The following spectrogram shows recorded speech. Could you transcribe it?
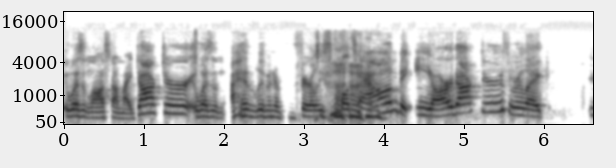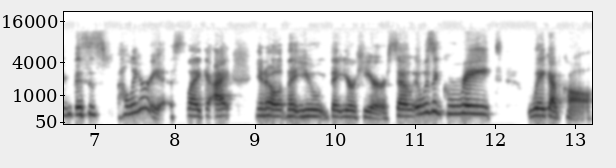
It wasn't lost on my doctor. It wasn't, I live in a fairly small town. The ER doctors were like, this is hilarious. Like I, you know, that you, that you're here. So it was a great wake up call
